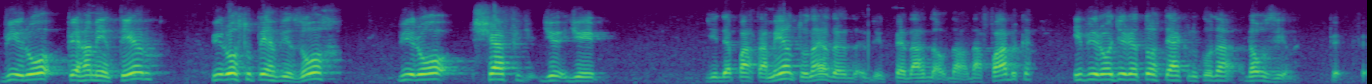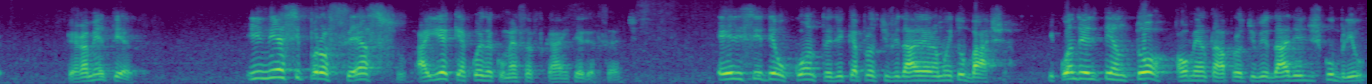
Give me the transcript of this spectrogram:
virou ferramenteiro, virou supervisor, virou chefe de, de, de departamento, né, de pedaço da, da, da, fábrica, e virou diretor técnico da, da usina, ferramenteiro. E nesse processo, aí é que a coisa começa a ficar interessante. Ele se deu conta de que a produtividade era muito baixa. E quando ele tentou aumentar a produtividade, ele descobriu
